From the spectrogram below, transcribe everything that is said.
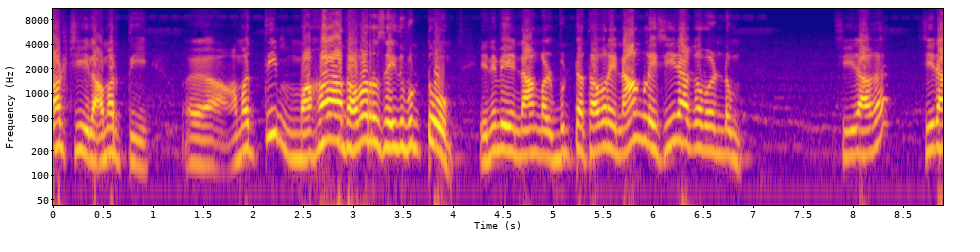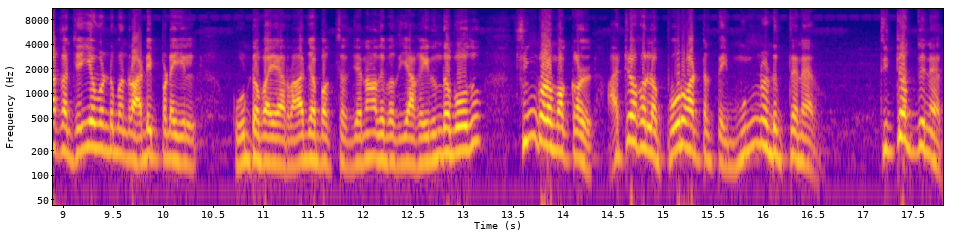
ஆட்சியில் அமர்த்தி அமர்த்தி மகா தவறு செய்து விட்டோம். எனவே நாங்கள் விட்ட தவறை நாங்களே சீராக்க வேண்டும். சீராக சீராக்க செய்ய வேண்டும் என்ற அடிப்படையில் கூட்டபய ராஜபக்ச ஜனாதிபதியாக இருந்தபோது சிங்கள மக்கள் அற்றகொல போராட்டத்தை முன்னெடுத்தனர் திட்டத்தினர்.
